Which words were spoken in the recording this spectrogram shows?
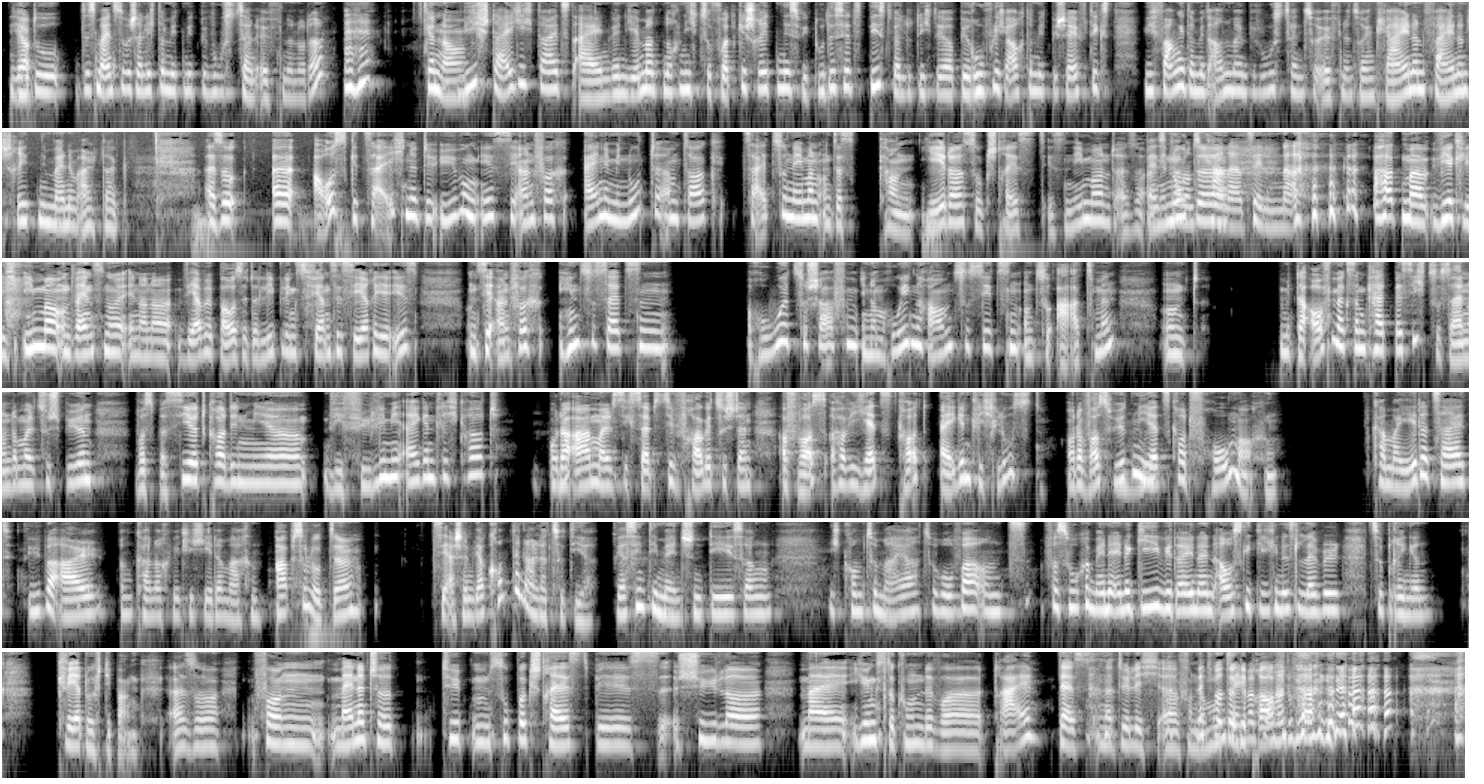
Ja. du, das meinst du wahrscheinlich damit mit Bewusstsein öffnen, oder? Mhm. Genau. Wie steige ich da jetzt ein, wenn jemand noch nicht so fortgeschritten ist, wie du das jetzt bist, weil du dich ja beruflich auch damit beschäftigst? Wie fange ich damit an, mein Bewusstsein zu öffnen, so in kleinen, feinen Schritten in meinem Alltag? Also äh, ausgezeichnete Übung ist, sie einfach eine Minute am Tag Zeit zu nehmen und das kann jeder, so gestresst ist niemand. Also eine das Minute kann uns keiner erzählen. Nein. hat man wirklich immer und wenn es nur in einer Werbepause der Lieblingsfernsehserie ist und sie einfach hinzusetzen, Ruhe zu schaffen, in einem ruhigen Raum zu sitzen und zu atmen und mit der Aufmerksamkeit bei sich zu sein und einmal zu spüren, was passiert gerade in mir, wie fühle ich mich eigentlich gerade? Oder auch mal sich selbst die Frage zu stellen, auf was habe ich jetzt gerade eigentlich Lust? Oder was würde mich mhm. jetzt gerade froh machen? Kann man jederzeit, überall und kann auch wirklich jeder machen. Absolut, ja. Sehr schön. Wer kommt denn alle zu dir? Wer sind die Menschen, die sagen, ich komme zu Maya, zu Hofer und versuche meine Energie wieder in ein ausgeglichenes Level zu bringen? Quer durch die Bank. Also von Manager-Typen super gestresst bis Schüler. Mein jüngster Kunde war drei. Der ist natürlich äh, von der Mutter von gebraucht worden.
